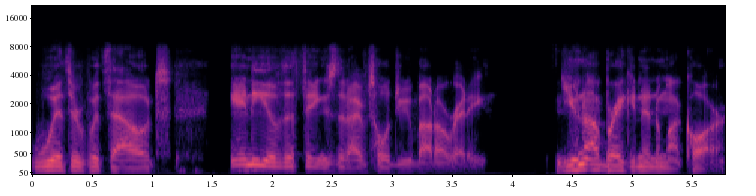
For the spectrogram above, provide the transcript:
with or without any of the things that I've told you about already. You're not breaking into my car.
